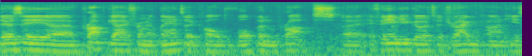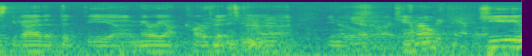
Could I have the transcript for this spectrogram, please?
There's a uh, prop guy from Atlanta called Volpin Props. Uh, if any of you go to DragonCon, he's the guy that did the uh, Marriott carpet, uh, you know, uh, camo. He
